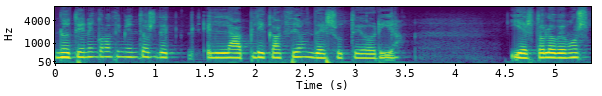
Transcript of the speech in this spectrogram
no tienen conocimientos de la aplicación de su teoría. Y esto lo vemos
